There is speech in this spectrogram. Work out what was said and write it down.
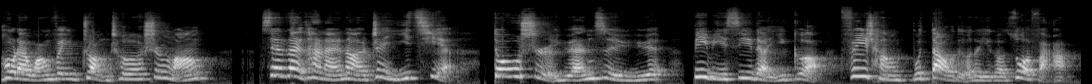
后来王妃撞车身亡。现在看来呢，这一切都是源自于 BBC 的一个非常不道德的一个做法。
